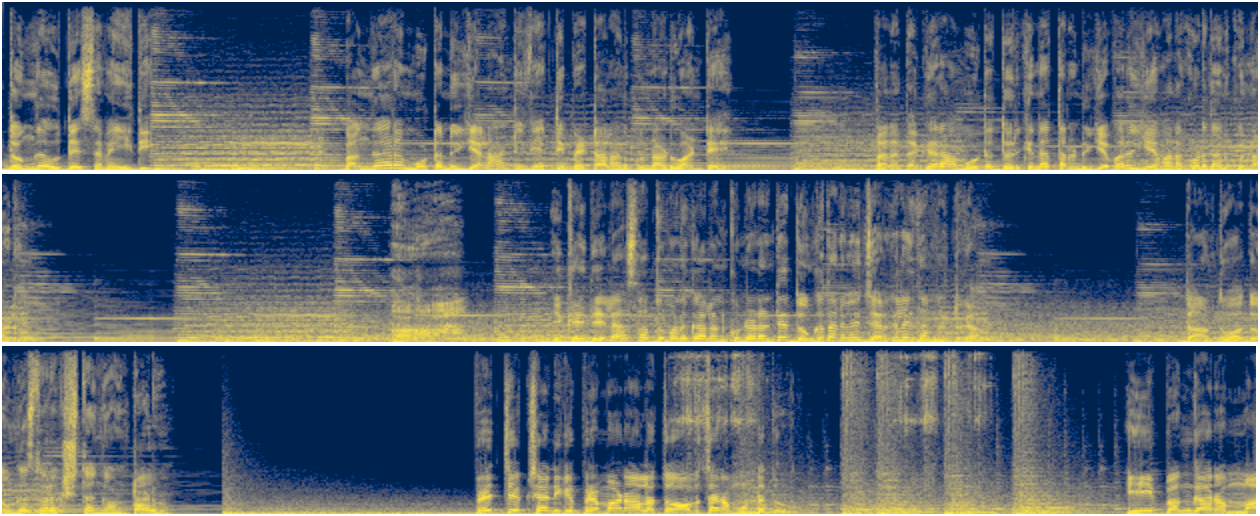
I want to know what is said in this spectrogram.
దొంగ ఉద్దేశమే ఇది. బంగారం మూటను ఎలాంటి వ్యక్తి పెట్టాలనుకున్నాడు అంటే తన దగ్గర ఆ మూట దొరికినా తనను ఎవరు ఏమనకూడదనుకున్నాడు. ఇక ఇది ఎలా సర్దుమడగాలనుకున్నాడంటే దొంగతనమే జరగలేదన్నట్టుగా. దాంతో ఆ దొంగ సురక్షితంగా ఉంటాడు. ప్రత్యక్షానికి ప్రమాణాలతో అవసరం ఉండదు. ఈ బంగారం మా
